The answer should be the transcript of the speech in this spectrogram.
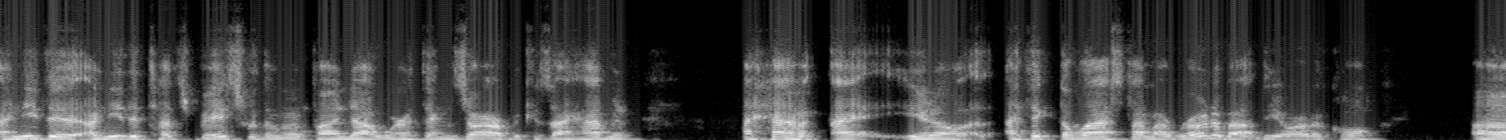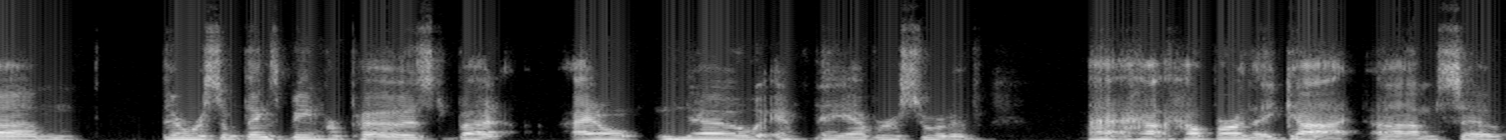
I need to I need to touch base with them and find out where things are because I haven't I have I you know I think the last time I wrote about the article, um, there were some things being proposed, but I don't know if they ever sort of how, how far they got. Um, so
